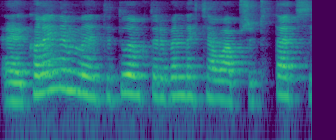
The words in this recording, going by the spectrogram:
E, Kolejnym e, tytułem, który będę chciała przeczytać e,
